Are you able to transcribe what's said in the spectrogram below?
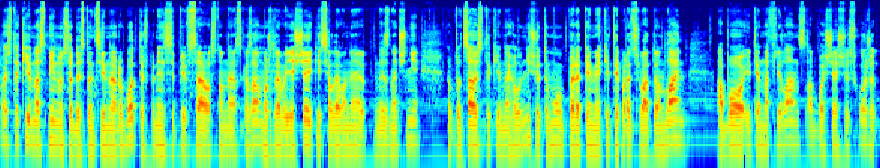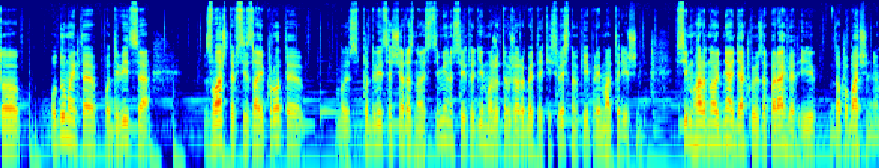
Ось такі в нас мінуси дистанційної роботи. В принципі, все основне я сказав. Можливо, є ще якісь, але вони незначні. Тобто це ось такі найголовніші. Тому перед тим, як іти працювати онлайн, або йти на фріланс, або ще щось схоже, то подумайте, подивіться, зважте всі за і проти. Ось подивіться ще раз на ось ці мінуси, і тоді можете вже робити якісь висновки і приймати рішення. Всім гарного дня, дякую за перегляд і до побачення.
